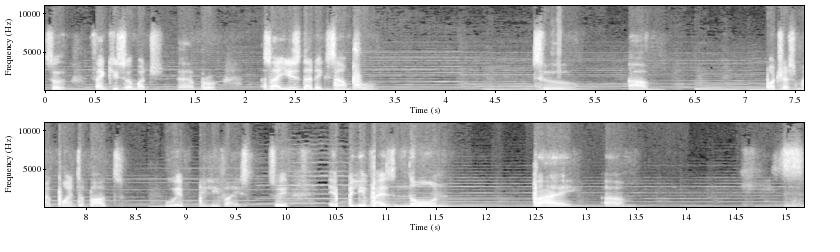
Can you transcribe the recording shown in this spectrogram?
So thank you so much, uh, bro. So I use that example to um, buttress my point about who a believer is. So a believer is known by um, his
